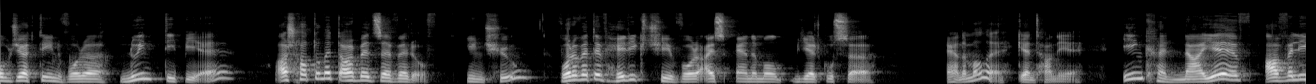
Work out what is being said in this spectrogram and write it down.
օբյեկտին, որը նույն տիպի է, աշխատում է տարբեր ձևերով։ Ինչու՞, որովհետև հերիք չի, որ այս animal երկուսը animal է, կենթանի է, ինքը նաև ավելի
